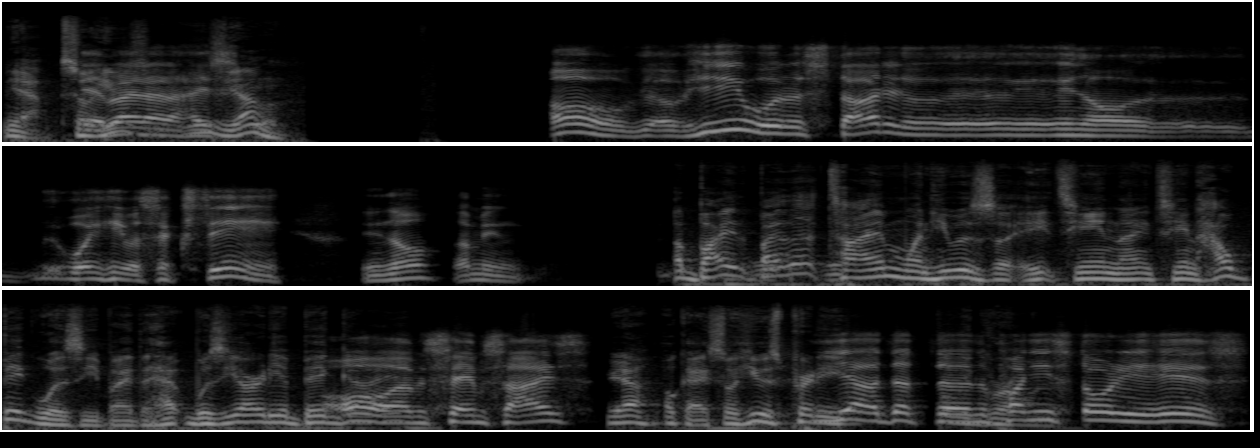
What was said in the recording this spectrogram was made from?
Yeah. So Yeah, he right was, out of high school. young. Oh he would have started uh, you know when he was 16 you know i mean Uh, by by that time when he was uh, 18, 19, how big was he by the he- was he already a big guy? oh i'm same size yeah. Okay. So he was pretty yeah the, fully the, the funny story is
